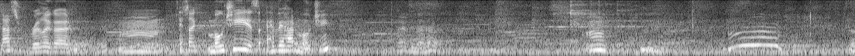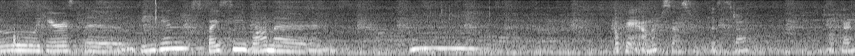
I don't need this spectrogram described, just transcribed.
That's really good. Mmm. It's like mochi is. Have you had mochi? I don't think I have. Mm. Oh, here's the vegan spicy ramen. Mm. Okay, I'm obsessed with this stuff. Okay.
